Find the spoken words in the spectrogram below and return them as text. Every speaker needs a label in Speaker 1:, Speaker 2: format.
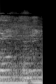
Speaker 1: Song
